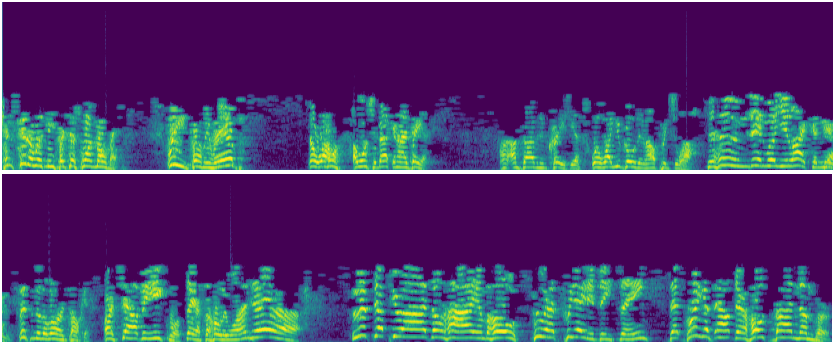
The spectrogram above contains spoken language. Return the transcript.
Consider with me for just one moment. Read for me, Reb. No, I want, I want you back in Isaiah. I- I'm driving him crazy. Well, while you go there, I'll preach a while. To whom then will ye liken me? Yeah. Listen to the Lord talking. Or shall be equal, saith the Holy One. Yeah. Lift up your eyes on high, and behold, who hath created these things, that bringeth out their host by number.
